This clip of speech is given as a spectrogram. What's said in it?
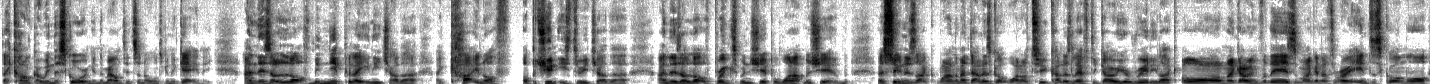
they can't go in the scoring in the mountains, so no one's going to get any. And there's a lot of manipulating each other and cutting off opportunities to each other, and there's a lot of brinksmanship and one-upmanship. As soon as like one of the mandalas got one or two colours left to go, you're really like, oh, am I going for this? Am I going to throw it in to score more?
